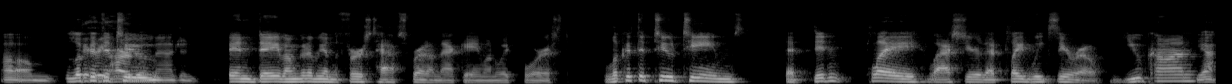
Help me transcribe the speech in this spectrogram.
Um, Look at the two. imagine and Dave, I'm going to be on the first half spread on that game on Wake Forest. Look at the two teams that didn't play last year that played week zero UConn yeah.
